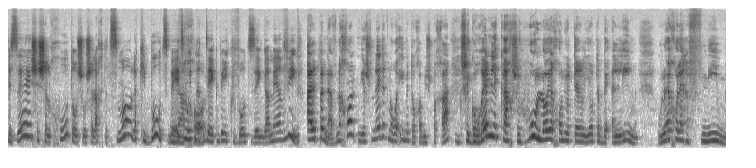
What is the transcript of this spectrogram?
בזה ששלחו אותו, שהוא שלח את עצמו לקיבוץ. בעצם הוא נכון. התנתק בעקבות זה גם מאביו. על פניו, נכון, יש נתק נוראי בתוך המשפחה, שגורם לכך שהוא לא יכול יותר להיות הבעלים, הוא לא יכול להפנים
